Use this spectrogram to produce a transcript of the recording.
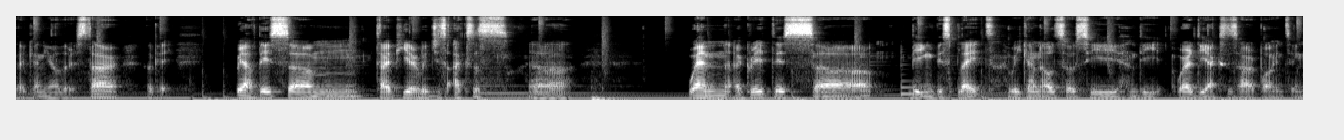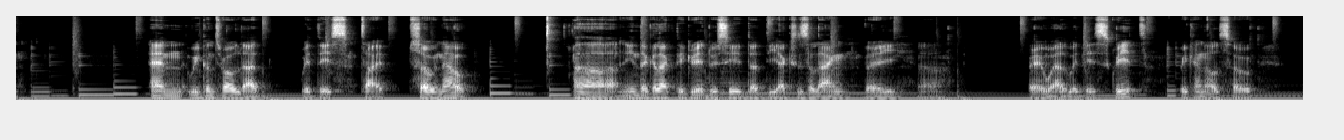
like any other star. Okay, we have this um, type here, which is axis. when a grid is being displayed, we can also see the where the axes are pointing. And we control that with this type. So now uh, in the galactic grid we see that the axes align very uh, very well with this grid. We can also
